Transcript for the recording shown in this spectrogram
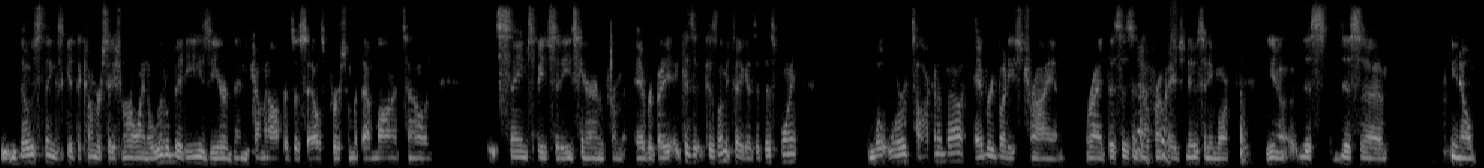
those things get the conversation rolling a little bit easier than coming off as a salesperson with that monotone, same speech that he's hearing from everybody. Because because let me tell you guys, at this point, what we're talking about, everybody's trying. Right, this isn't Yeah, no front course. page news anymore. You know, this this uh, you know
